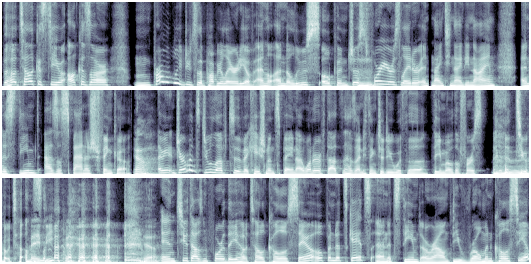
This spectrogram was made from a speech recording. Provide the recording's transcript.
The Hotel Castillo Alcazar, mm, probably due to the popularity of Andalus, opened just Mm. four years later in 1999 and is themed as a Spanish finca. Yeah. I mean, Germans do love to vacation in Spain. I wonder if that has anything to do with the theme of the first two hotels. Maybe. yeah. In 2004, the Hotel Colosseo opened its gates, and it's themed around the Roman Colosseum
